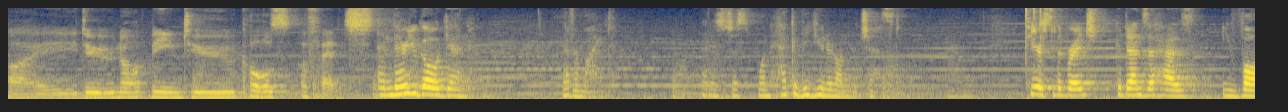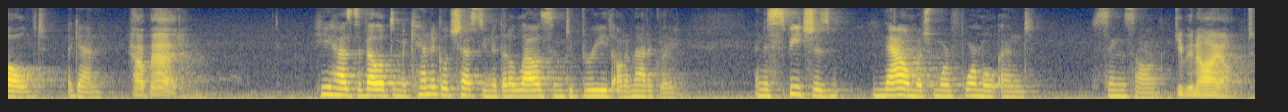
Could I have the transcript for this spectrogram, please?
I do not mean to cause offense. And there you go again. Never mind. That is just one heck of a unit on your chest. Pierce to the bridge, Cadenza has evolved again. How bad? He has developed a mechanical chest unit that allows him to breathe automatically. And his speech is now much more formal and sing song. Keep an eye on it.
